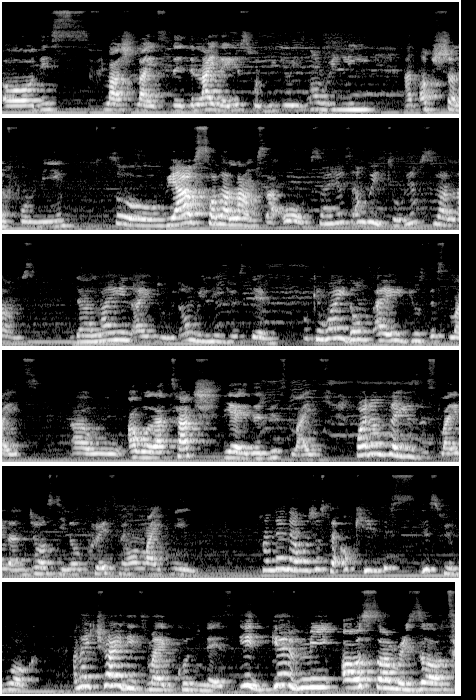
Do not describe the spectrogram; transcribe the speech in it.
or this flashlight, the, the light I use for video is not really an option for me. So we have solar lamps at home. So I just, ah, oh wait, we have solar lamps. They are lying idle. We don't really use them. Okay, why don't I use this light? I will, I will attach yeah this light why don't I use this light and just you know create my own lightning? And then I was just like, okay, this this will work. And I tried it, my goodness. It gave me awesome results.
